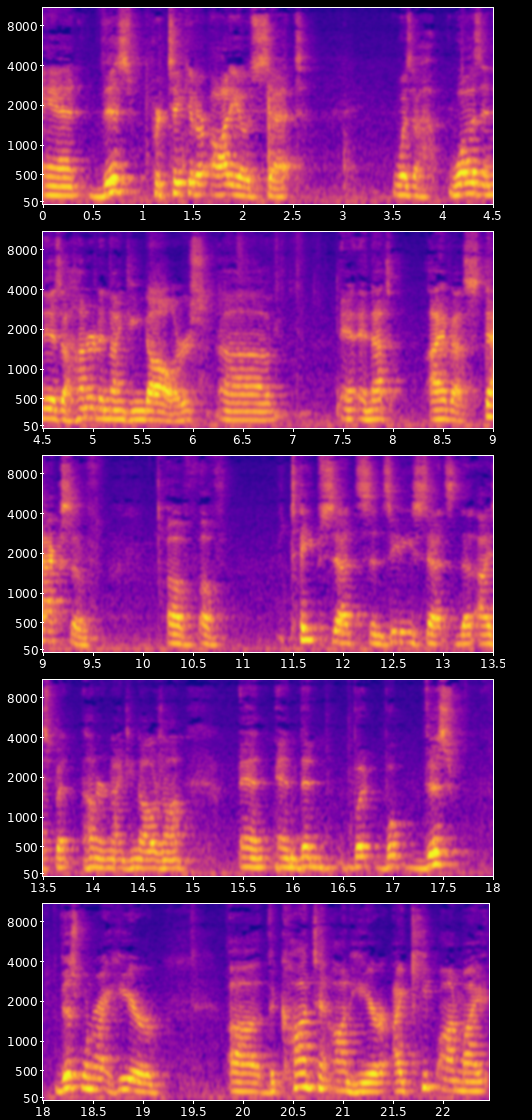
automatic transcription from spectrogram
And this particular audio set was a was and is hundred and nineteen dollars, uh, and, and that's I have got stacks of of of tape sets and CD sets that I spent one hundred nineteen dollars on, and and then but but this this one right here, uh, the content on here I keep on my.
